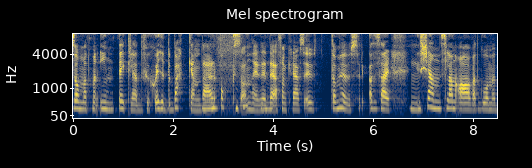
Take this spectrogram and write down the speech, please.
som att man inte är klädd för skidbacken där också, när det är det som krävs utomhus. Alltså så här, Känslan av att gå med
